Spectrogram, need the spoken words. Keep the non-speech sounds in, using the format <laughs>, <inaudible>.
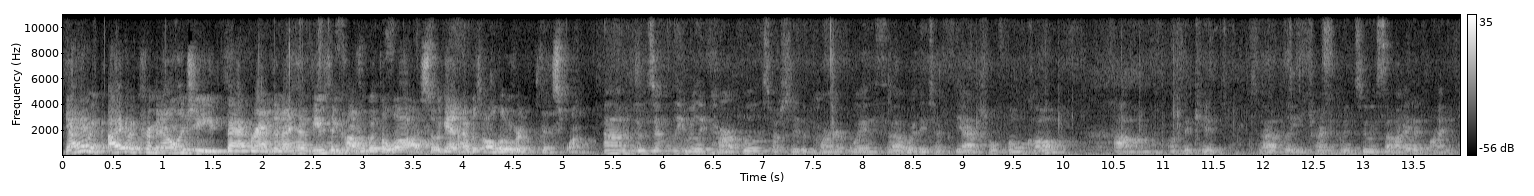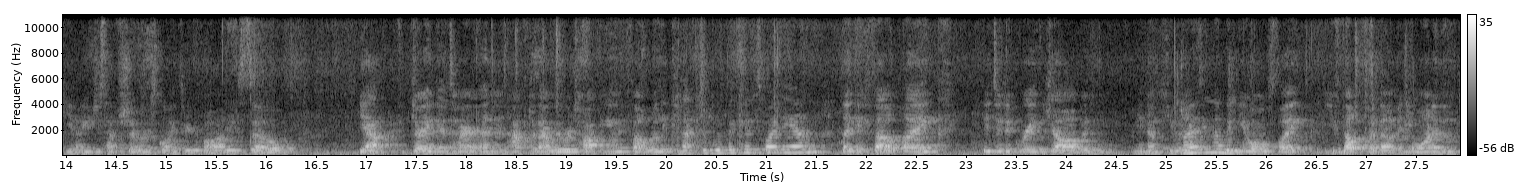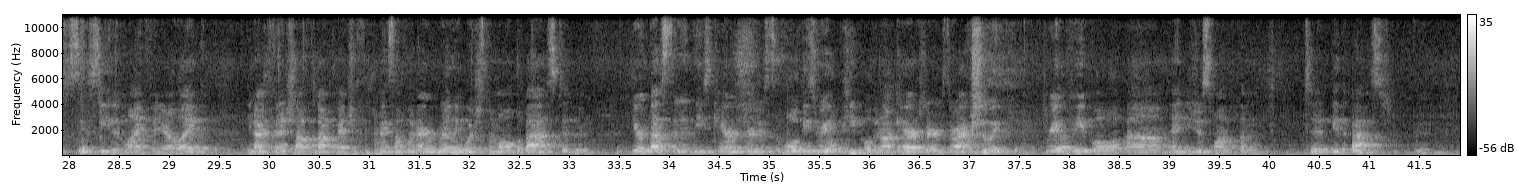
Yeah, I have a, I have a criminology background and I have youth in conflict with the law, so again, I was all over this one. Um, it was definitely really powerful, especially the part with uh, where they took the actual phone call um, of the kid sadly trying to commit suicide, and like you know, you just have shivers going through your body. So, yeah, during the entire and after that, we were talking, and we felt really connected with the kids by the end. Like it felt like they did a great job in you know humanizing them, but you almost like you felt for them and you wanted them to succeed in life, and you're like, you know, I finished off the documentary thinking to myself like, I really wish them all the best and you're invested in these characters, well, these real people, they're not characters, they're actually <laughs> real people, um, and you just want them to be the best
